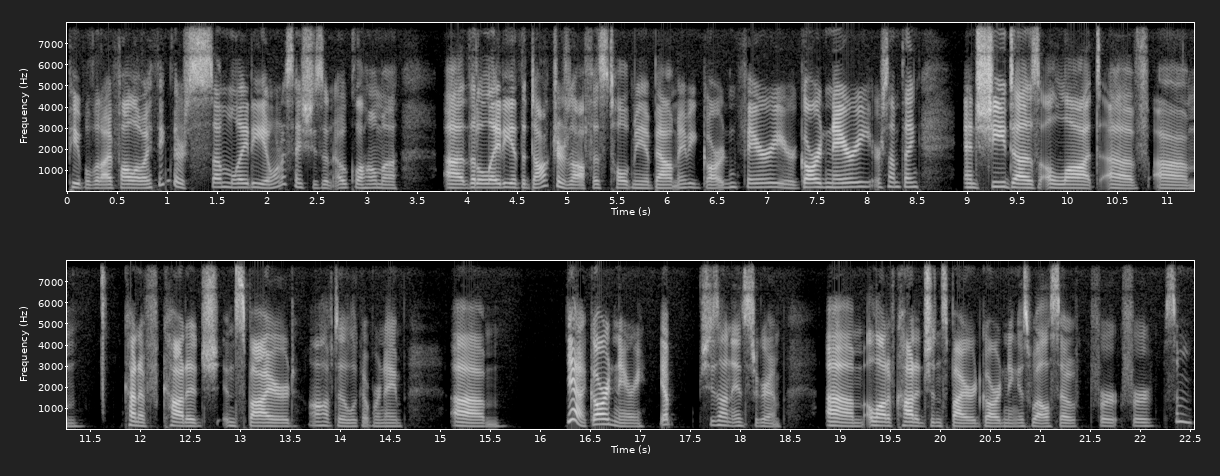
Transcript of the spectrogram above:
people that I follow. I think there's some lady, I want to say she's in Oklahoma, uh, that a lady at the doctor's office told me about, maybe Garden Fairy or Gardenary or something. And she does a lot of um, kind of cottage inspired. I'll have to look up her name. Um, yeah, Gardenary. Yep, she's on Instagram. Um, a lot of cottage inspired gardening as well. So for for some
